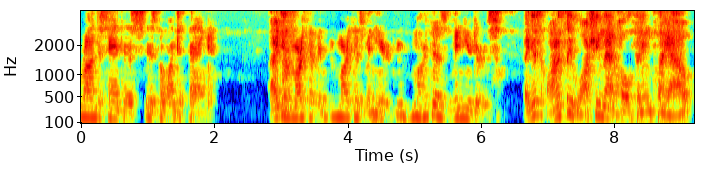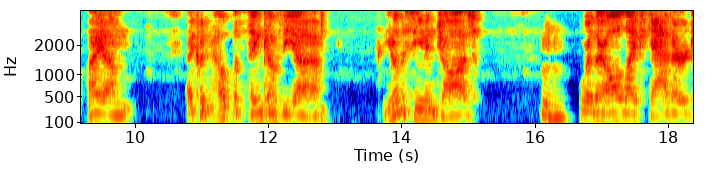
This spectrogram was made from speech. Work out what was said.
Ron DeSantis is the one to thank I just, Martha Martha's Vineyard Martha's Vineyarders. I just honestly watching that whole thing play out. I um, I couldn't help but think of the, uh, you know, the scene in Jaws hmm where they're all like gathered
